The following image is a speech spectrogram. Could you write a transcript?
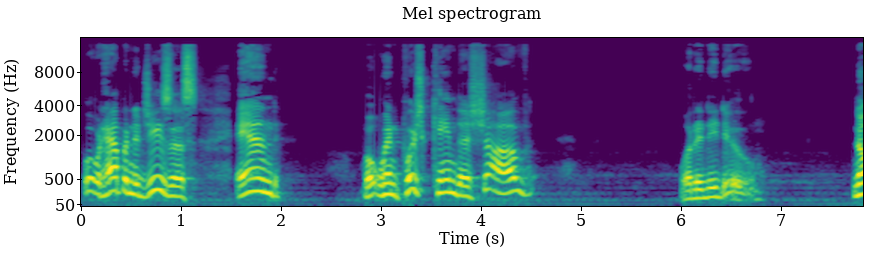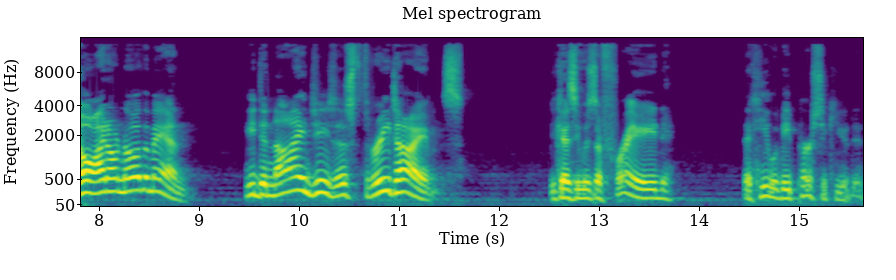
what would happen to Jesus. And but when push came to shove, what did he do? No, I don't know the man. He denied Jesus three times because he was afraid that he would be persecuted.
